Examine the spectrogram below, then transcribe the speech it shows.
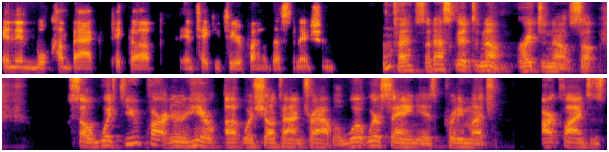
And then we'll come back, pick up, and take you to your final destination. Okay. So that's good to know. Great to know. So, so with you partnering here up with Showtime Travel, what we're saying is pretty much our clients is,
